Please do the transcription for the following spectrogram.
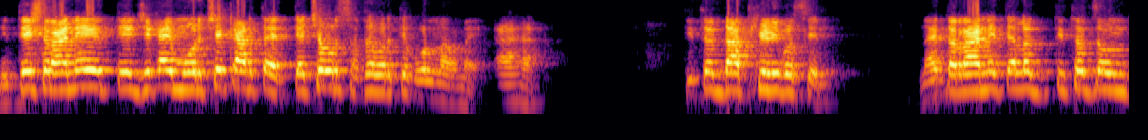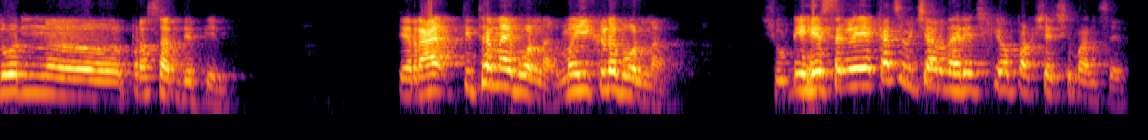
नितेश राणे ते जे काही मोर्चे काढतायत त्याच्यावर सदावरती बोलणार नाही. तिथं दातखिळी बसेल. नाहीतर राणे त्याला तिथं जाऊन दोन प्रसाद देतील. ते रा तिथं नाही बोलणार मग इकडे बोलणार. शेवटी हे सगळे एकाच विचारधारेचे किंवा पक्षाची माणसं आहेत.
